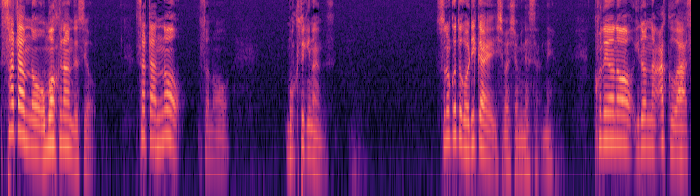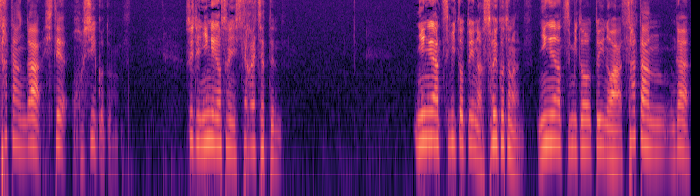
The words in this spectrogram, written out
サタンの思惑なんですよ。サタンのその目的なんです。そのことを理解しましょう、皆さんね。この世のいろんな悪はサタンがしてほしいことなんです。そして人間がそれに従っちゃってるんです。人間が罪人というのはそういうことなんです。人間が罪人というのはサタンが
